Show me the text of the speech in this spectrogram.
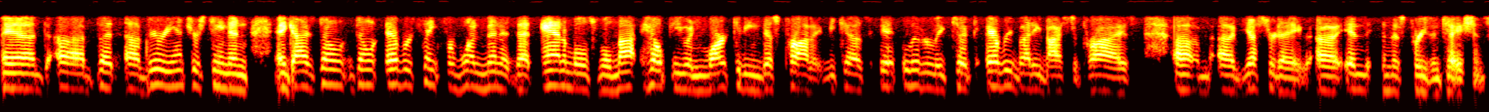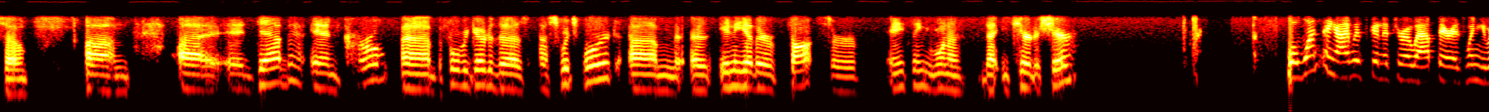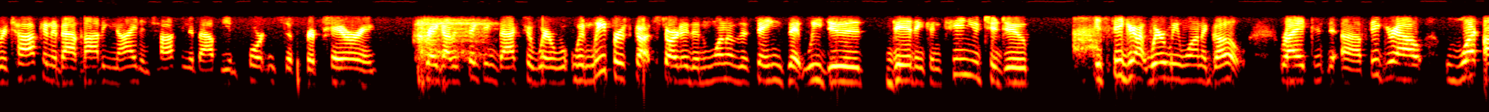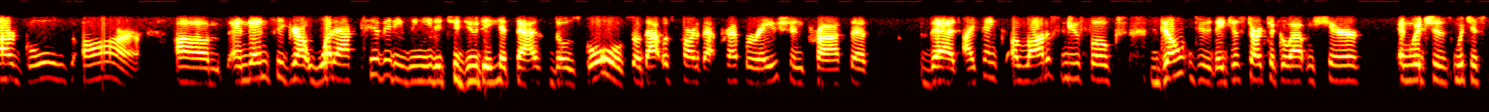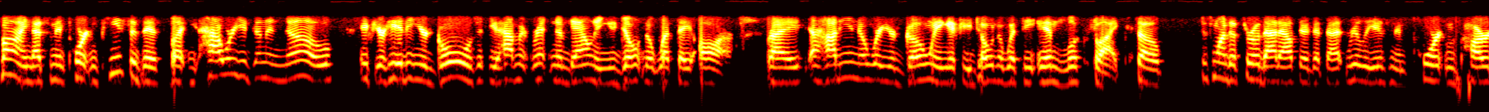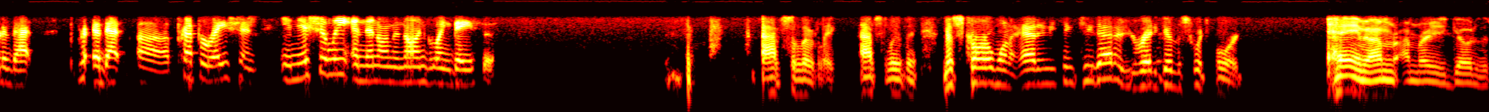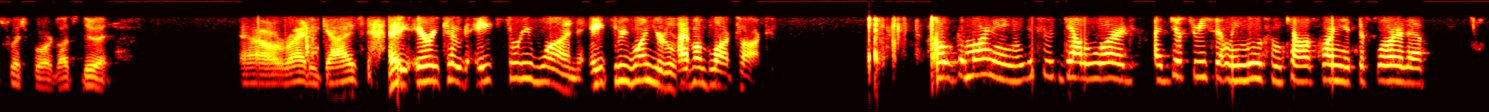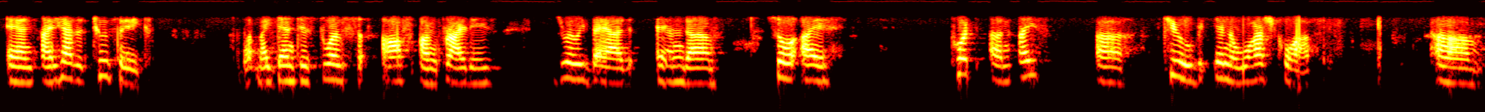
and uh, but uh, very interesting. And and guys, don't don't ever think for one minute that animals will not help you in marketing this product because it literally took everybody by surprise um, uh, yesterday uh, in in this presentation. So. Um, uh, Deb and Carl, uh, before we go to the switchboard, um, any other thoughts or anything you want to that you care to share? Well, one thing I was going to throw out there is when you were talking about Bobby Knight and talking about the importance of preparing, Greg, I was thinking back to where when we first got started, and one of the things that we did did and continue to do is figure out where we want to go, right? Uh, figure out what our goals are. Um, and then figure out what activity we needed to do to hit that those goals. So that was part of that preparation process that I think a lot of new folks don't do. They just start to go out and share, and which is which is fine. That's an important piece of this. But how are you going to know if you're hitting your goals if you haven't written them down and you don't know what they are, right? How do you know where you're going if you don't know what the end looks like? So just wanted to throw that out there that that really is an important part of that that uh, preparation initially and then on an ongoing basis. Absolutely. Absolutely. Mr. Carl, want to add anything to that, or are you ready to go to the switchboard? Hey, I'm I'm ready to go to the switchboard. Let's do it. All righty, guys. Hey, area code eight three one eight three one. You're live on Blog Talk. Oh, good morning. This is Dell Ward. I just recently moved from California to Florida, and I had a toothache, but my dentist was off on Fridays. It's really bad, and um, so I put an ice uh, cube in a washcloth um,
